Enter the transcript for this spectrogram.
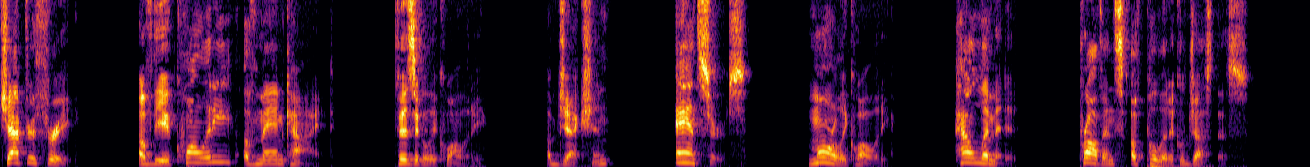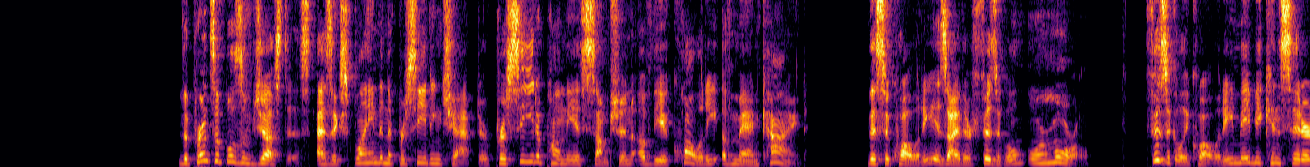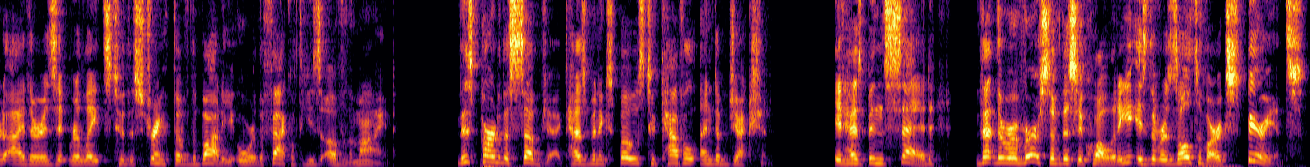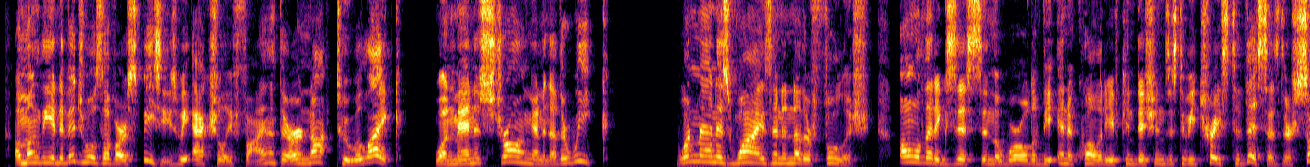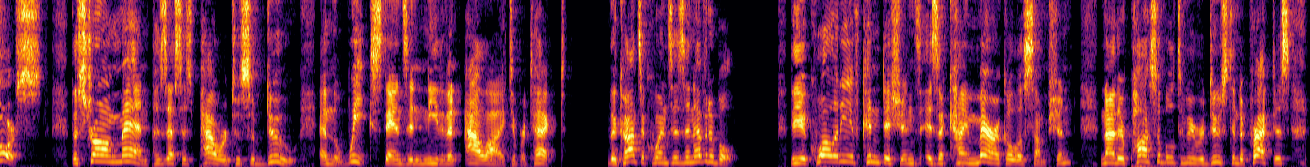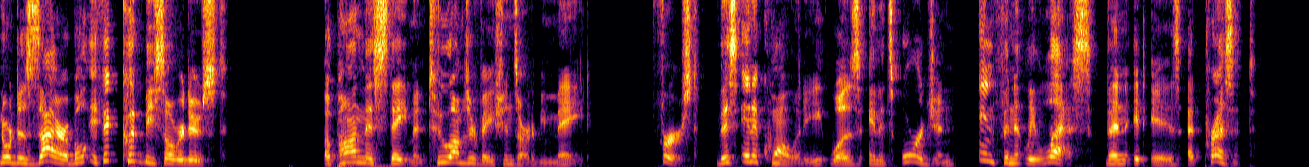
Chapter 3 Of the Equality of Mankind. Physical Equality. Objection. Answers. Moral Equality. How limited. Province of Political Justice. The principles of justice, as explained in the preceding chapter, proceed upon the assumption of the equality of mankind. This equality is either physical or moral. Physical equality may be considered either as it relates to the strength of the body or the faculties of the mind. This part of the subject has been exposed to cavil and objection. It has been said that the reverse of this equality is the result of our experience. Among the individuals of our species, we actually find that there are not two alike. One man is strong and another weak. One man is wise and another foolish. All that exists in the world of the inequality of conditions is to be traced to this as their source. The strong man possesses power to subdue, and the weak stands in need of an ally to protect. The consequence is inevitable. The equality of conditions is a chimerical assumption, neither possible to be reduced into practice, nor desirable if it could be so reduced. Upon this statement, two observations are to be made. First, this inequality was, in its origin, infinitely less than it is at present.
